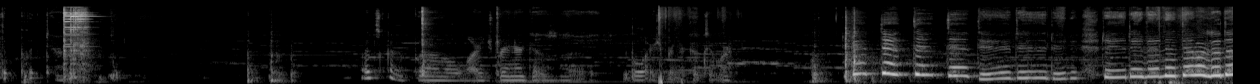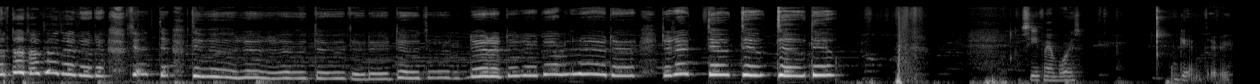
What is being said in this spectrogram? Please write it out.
The put down. That's gonna put on a large burner because uh, the large burner cooks it more. See, fanboys. Game theory.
